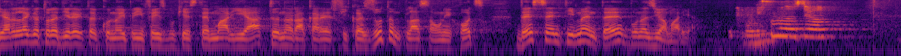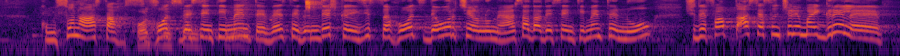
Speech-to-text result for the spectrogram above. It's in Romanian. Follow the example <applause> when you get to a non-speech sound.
Iar în legătură directă cu noi prin Facebook este Maria, tânăra care ar fi căzut în plasa unui hoț de sentimente. Bună ziua, Maria! Bună ziua! Cum sună asta, Hoț hoț, de de, sentimente. sentimente, vezi? Te gândești că există hoți de orice în lumea asta, dar de sentimente nu. Și de fapt, astea sunt cele mai grele.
